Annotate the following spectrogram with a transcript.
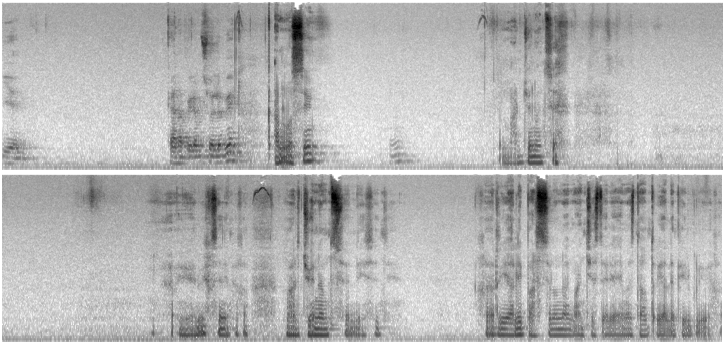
იერო განაპირა მსვლელები კარლოსი მარჯვენაცე აი ვიხსენებ ხა მარჯვენა მცველი ესეთი ხა რეალი ბარსელონა მანჩესტერი ამას დავტრიალებ ირგვლივ ხა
